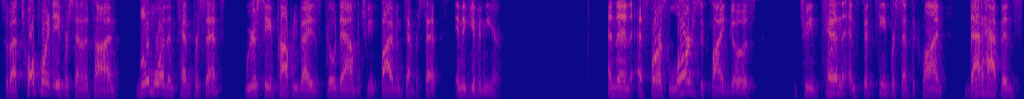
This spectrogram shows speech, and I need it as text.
So about 12.8% of the time, a little more than 10%, we're seeing property values go down between 5 and 10% in a given year. And then as far as large decline goes, between 10 and 15% decline, that happens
